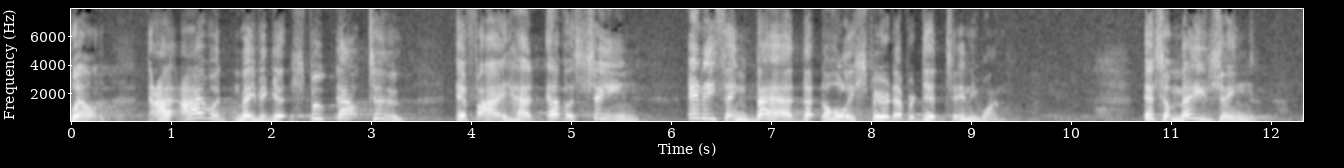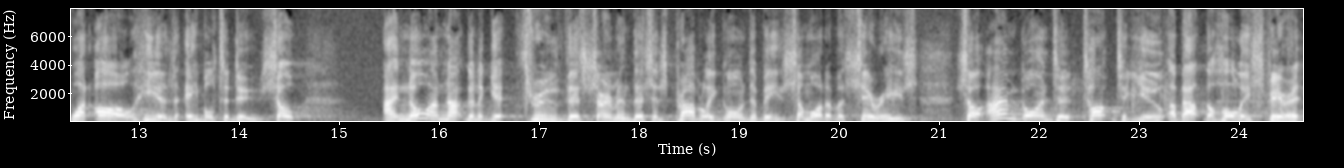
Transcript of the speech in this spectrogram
Well, I, I would maybe get spooked out too if I had ever seen anything bad that the Holy Spirit ever did to anyone. It's amazing what all He is able to do. So I know I'm not going to get through this sermon. This is probably going to be somewhat of a series. So I'm going to talk to you about the Holy Spirit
